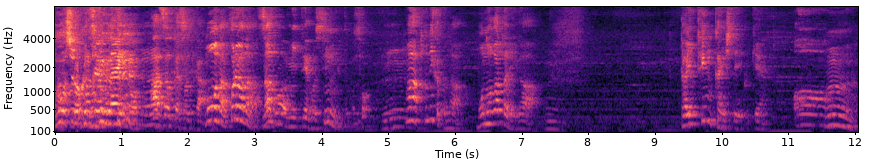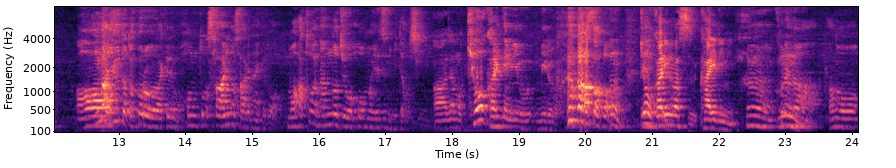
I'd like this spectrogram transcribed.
面白くないうんのあそっかそっか。もうなこれはなそなんこを見てほしいっていうとこう。うん。まあとにかくな物語がうん。大展開していくけん、あー。うん、あー今言うたところだけでも本当の触りの触りないけどもうあとは何の情報も得ずに見てほしい。あーじゃあもう今日借りてみる見るわ。そう、うん。今日借ります帰りに。うん、これな、あの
